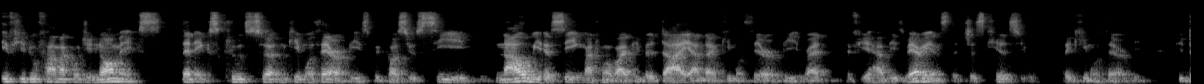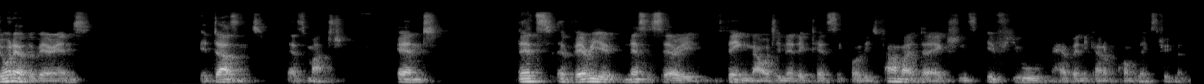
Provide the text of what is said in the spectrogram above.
if you do pharmacogenomics, that excludes certain chemotherapies because you see now we are seeing much more why people die under chemotherapy, right? If you have these variants, it just kills you, the chemotherapy. If you don't have the variants, it doesn't as much. And that's a very necessary thing now, genetic testing for these pharma interactions if you have any kind of complex treatment.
